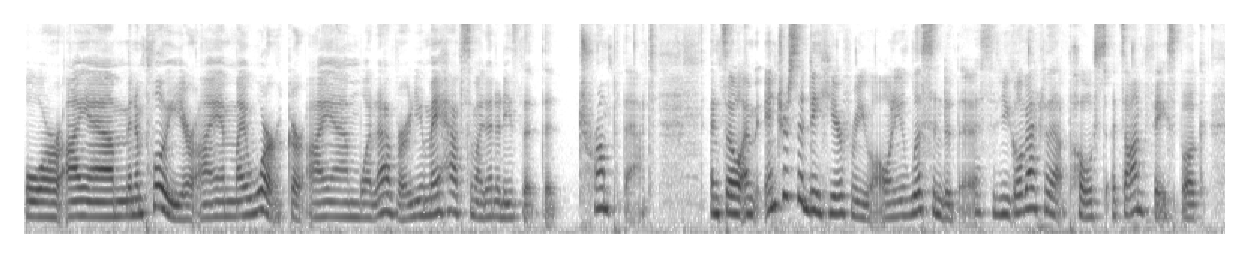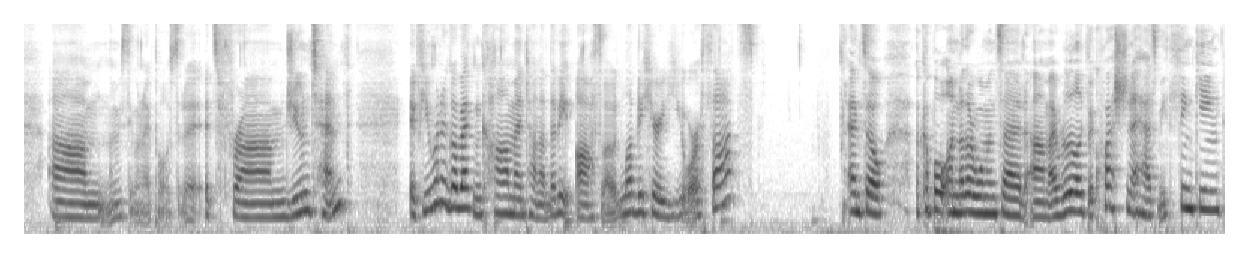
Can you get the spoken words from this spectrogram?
or i am an employee or i am my work or i am whatever you may have some identities that that trump that and so I'm interested to hear from you all when you listen to this. If you go back to that post, it's on Facebook. Um, let me see when I posted it. It's from June 10th. If you want to go back and comment on that, that'd be awesome. I would love to hear your thoughts. And so, a couple, another woman said, um, I really like the question. It has me thinking.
